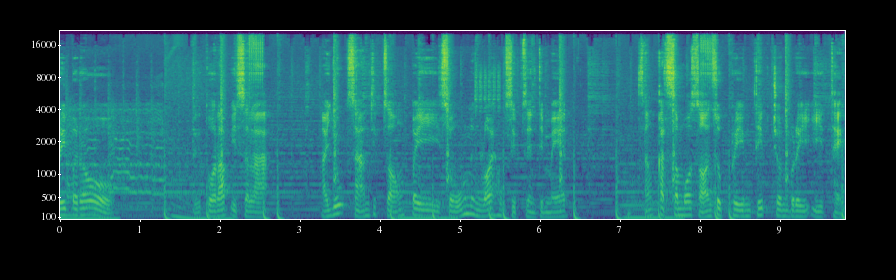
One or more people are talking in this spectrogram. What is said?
Libero หรือตัวรับอิสระ อายุ 32 ปี สูง 160เซนติเมตร สังกัดสโมสรสุพรีมทิพย์ชลบุรีอีเทค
